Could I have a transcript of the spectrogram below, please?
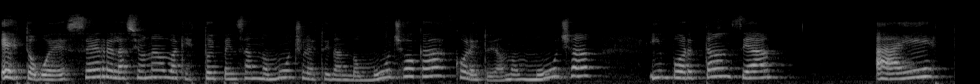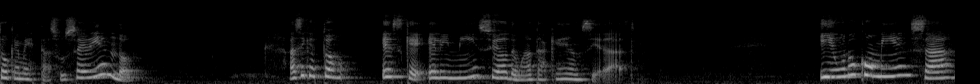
esto puede ser relacionado a que estoy pensando mucho, le estoy dando mucho casco, le estoy dando mucha importancia a esto que me está sucediendo. Así que esto es que el inicio de un ataque de ansiedad. Y uno comienza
